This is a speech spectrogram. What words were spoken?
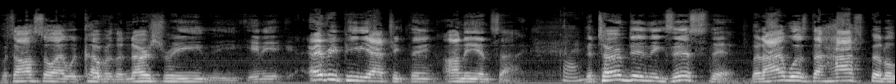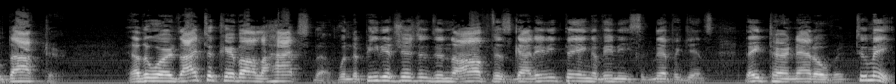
Which also I would cover the nursery, the any every pediatric thing on the inside. Okay. The term didn't exist then, but I was the hospital doctor. In other words, I took care of all the hot stuff. When the pediatricians in the office got anything of any significance, they turned that over to me.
